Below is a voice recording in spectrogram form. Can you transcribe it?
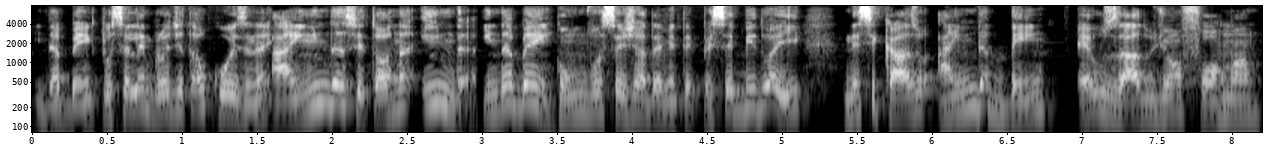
Ainda bem que você lembrou de tal coisa, né? Ainda se torna ainda. Ainda bem. Como vocês já devem ter percebido aí, nesse caso, ainda bem é usado de uma forma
